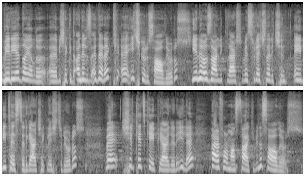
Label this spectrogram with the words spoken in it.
veriye dayalı bir şekilde analiz ederek içgörü sağlıyoruz. Yeni özellikler ve süreçler için A-B testleri gerçekleştiriyoruz ve şirket KPI'leri ile performans takibini sağlıyoruz.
